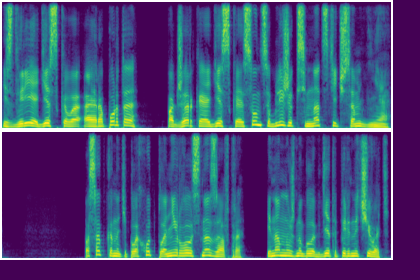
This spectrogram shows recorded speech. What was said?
из дверей Одесского аэропорта под жаркое одесское солнце ближе к 17 часам дня. Посадка на теплоход планировалась на завтра, и нам нужно было где-то переночевать.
